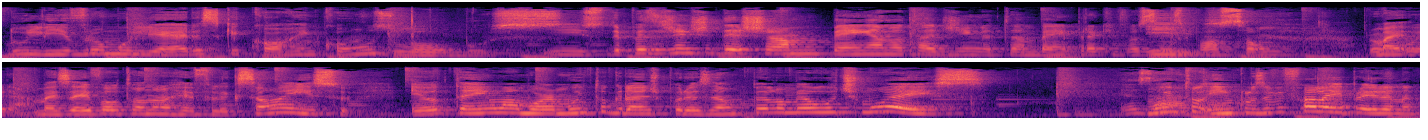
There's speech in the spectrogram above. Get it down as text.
do livro Mulheres que Correm com os Lobos. Isso. Depois a gente deixa bem anotadinho também para que vocês Isso. possam procurar. mas aí, voltando na reflexão, é isso. Eu tenho um amor muito grande, por exemplo, pelo meu último ex. Exato. Muito, inclusive falei pra ele no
